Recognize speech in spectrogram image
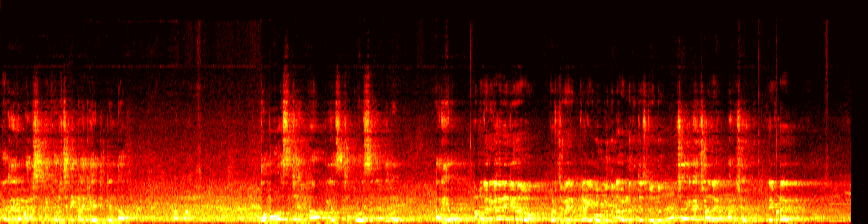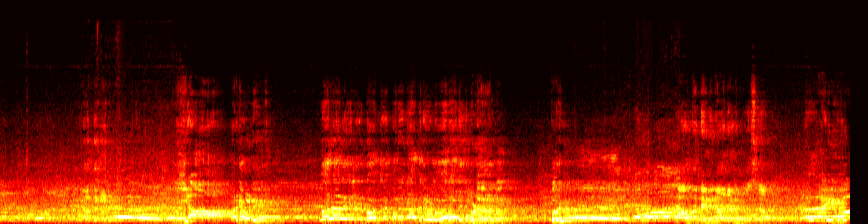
അങ്ങനെ ഒരു മനുഷ്യനെ കുറിച്ച് നിങ്ങൾ കേട്ടിട്ടുണ്ടോ? The most happiest person in the world അറിയോ? നമുക്കൊരു കാര്യം ചെയ്താലോ? കുറച്ച് പേര് കൈ നോക്കുന്നുണ്ട് അവരുടെ ജസ്റ്റ് ഒന്ന് അതെ. ഇവിടെ യാ. അടിപൊളി. വേറെ ആരെങ്കിലും ഉണ്ടോ? അങ്ങനെ പറയാൻ ആഗ്രഹമുള്ള വേറെ ആരെങ്കിലും ഇവിടെ ഉണ്ടോ? പറയൂ ഞാൻ തന്നെയാണ് ഞാനാണ് മോസ്റ്റ് അയ്വാ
